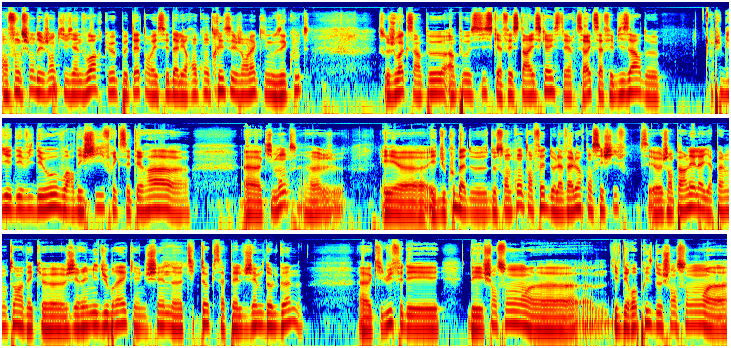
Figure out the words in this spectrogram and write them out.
en fonction des gens qui viennent voir que peut-être on va essayer d'aller rencontrer ces gens là qui nous écoutent parce que je vois que c'est un peu, un peu aussi ce qu'a fait Starry Sky, c'est-à-dire que c'est vrai que ça fait bizarre de publier des vidéos, voir des chiffres, etc., euh, euh, qui montent. je- et, euh, et du coup, bah, de, de se rendre compte en fait de la valeur qu'ont ces chiffres. Euh, J'en parlais là il y a pas longtemps avec euh, Jérémy Dubray qui a une chaîne TikTok qui s'appelle Jem Dolgon. euh, qui lui fait des, des chansons, euh, des reprises de chansons euh,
